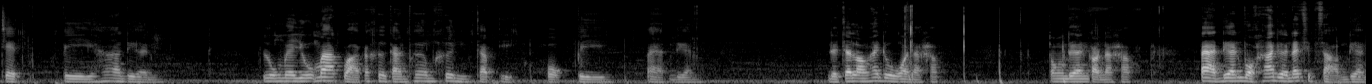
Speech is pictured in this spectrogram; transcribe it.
47 ปี 5 เดือน ลุงมีอายุมากกว่าก็คือการเพิ่มขึ้นกับอีก 6 ปี 8 เดือน เดี๋ยวจะลองให้ดูก่อนนะครับ ตรงเดือนก่อนนะครับ8เดือนบวก5เดือนได้13เดือน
